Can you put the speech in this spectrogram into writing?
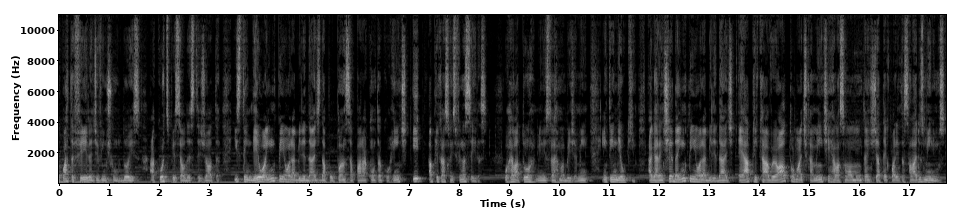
quarta-feira, de 21 de 2, a Corte Especial da STJ estendeu a empenhorabilidade da poupança para a conta corrente e aplicações financeiras. O relator, ministro Herman Benjamin, entendeu que a garantia da empenhorabilidade é aplicável automaticamente em relação ao montante de até 40 salários mínimos,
